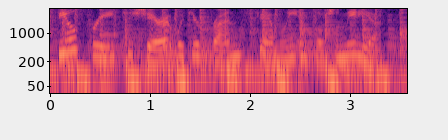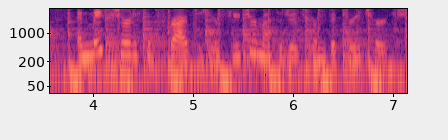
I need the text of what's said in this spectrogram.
feel free to share it with your friends, family, and social media. And make sure to subscribe to hear future messages from Victory Church.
